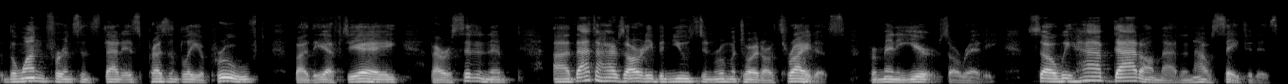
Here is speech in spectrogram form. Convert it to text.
the one, for instance, that is presently approved by the FDA, baricitinib, uh, that has already been used in rheumatoid arthritis for many years already. So we have data on that and how safe it is.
